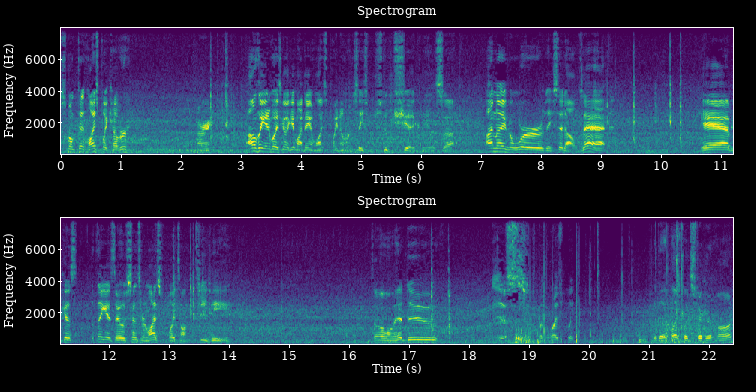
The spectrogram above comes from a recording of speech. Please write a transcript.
smoke tint license plate cover. Alright. I don't think anybody's gonna get my damn license plate number and see some stupid shit because uh, I'm not even where they said I was at. Yeah, because the thing is, they always censor license plates on TV. So we had to do is put the license plate, get the license plate sticker on.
